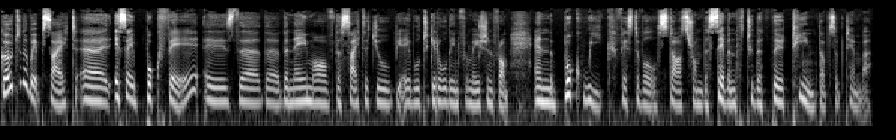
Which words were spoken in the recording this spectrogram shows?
go to the website. Uh, SA Book Fair is the, the, the name of the site that you'll be able to get all the information from. And the Book Week Festival starts from the 7th to the 13th of September.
